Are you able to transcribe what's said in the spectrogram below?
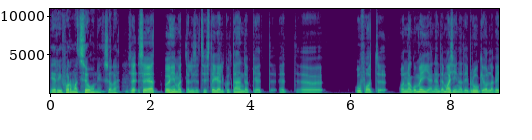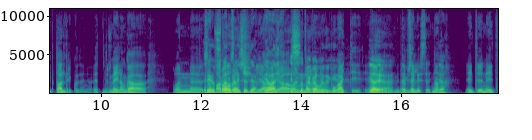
eri formatsiooni, eks ole. see, see jah, põhimõtteliselt siis tegelikult tähendabki, et, et uh, ufod on nagu meie, nende masinad ei pruugi olla kõik taldrikud, on ju, et Just. meil on ka on Zaporozhek ja, ja, ja, ja on, on Bugatti ja, ja, ja, ja midagi sellist, et noh, neid, neid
